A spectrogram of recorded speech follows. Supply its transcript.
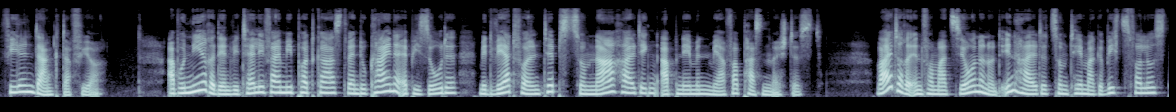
Vielen Dank dafür. Abonniere den Vitellify Me Podcast, wenn du keine Episode mit wertvollen Tipps zum nachhaltigen Abnehmen mehr verpassen möchtest. Weitere Informationen und Inhalte zum Thema Gewichtsverlust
